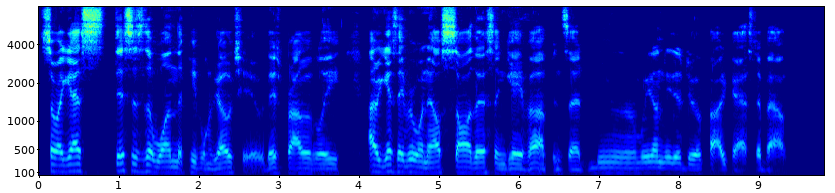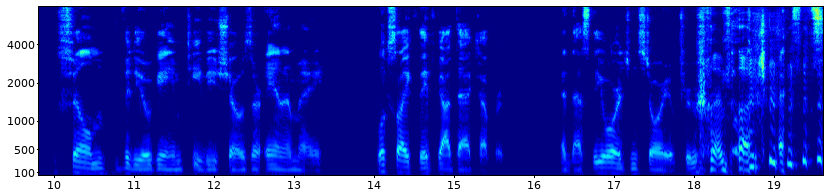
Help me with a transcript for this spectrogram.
So I guess this is the one that people go to. There's probably, I guess everyone else saw this and gave up and said, mm, we don't need to do a podcast about film, video game, TV shows, or anime. Looks like they've got that covered. And that's the origin story of True Crime Podcasts.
